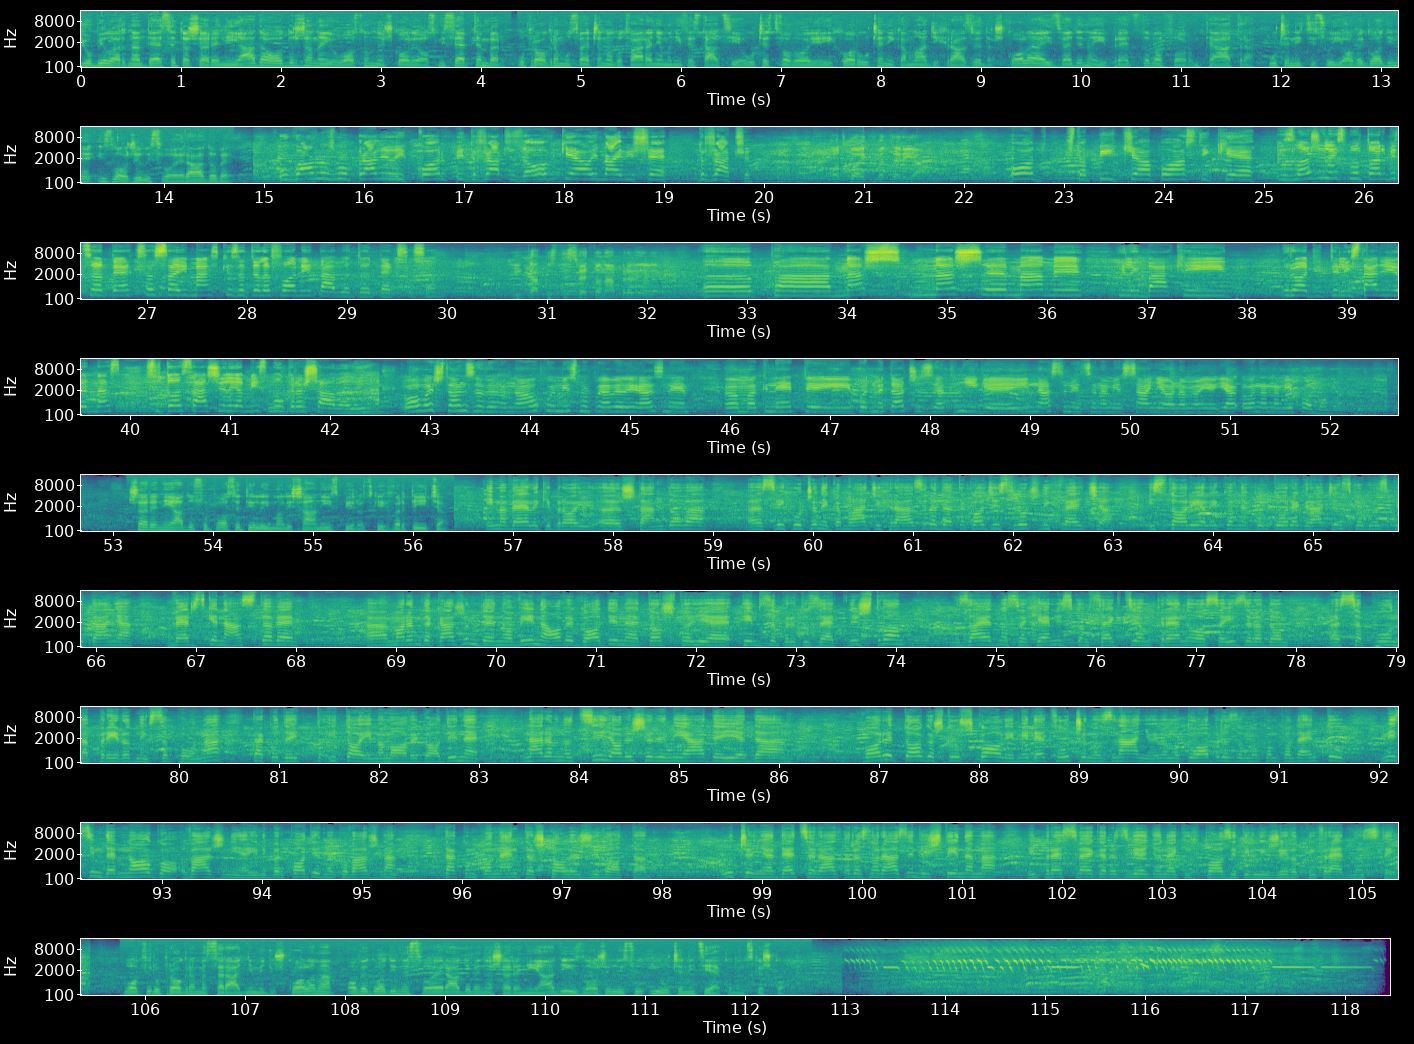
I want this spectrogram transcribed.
Jubilarna deseta šarenijada održana je u osnovnoj školi 8. septembar. U programu svečanog otvaranja manifestacije učestvovao je i hor učenika mlađih razreda škole, a izvedena je i predstava Forum teatra. Učenici su i ove godine izložili svoje radove. Uglavnom smo pravili korpe i držače za ovke, ali najviše držače. Od kojih materijala? Od štapića, plastike. Izložili smo torbice od Texasa i maske za telefone i tablete od Texasa. I kako ste sve to napravili? E, pa naš, naše mame ili bake i roditelji stariji od nas su to sašili, a mi smo ukrašavali. Ovo je štan za veronauku i mi smo pravili razne e, magnete i podmetače za knjige i nastavnica nam je Sanja, ona, ona nam je pomogla. Šarenijadu su posetili i mališani iz pirotskih vrtića. Ima veliki broj e, štandova, e, svih učenika mlađih razreda, takođe i stručnih veća, istorije, likovne kulture, građanskog vaspitanja, verske nastave, Moram da kažem da je novina ove godine to što je tim za preduzetništvo zajedno sa hemijskom sekcijom krenuo sa izradom sapuna, prirodnih sapuna, tako da i to imamo ove godine. Naravno, cilj ove šarenijade je da pored toga što u školi mi deca učimo znanju, imamo tu obrazovnu komponentu, mislim da je mnogo važnija ili bar podjednako važna ta komponenta škole života učenja dece raznoraznim vištinama i pre svega razvijanju nekih pozitivnih životnih vrednosti. U okviru programa saradnje među školama, ove godine svoje radove na Šarenijadi izložili su i učenici ekonomske škole.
